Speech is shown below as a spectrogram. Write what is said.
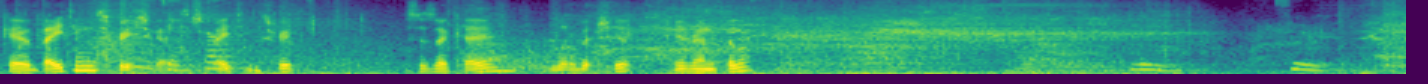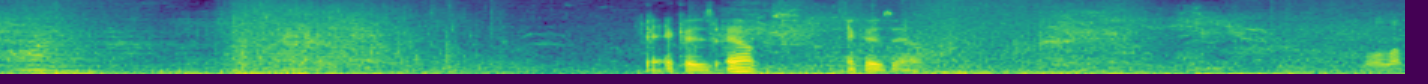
Okay, we're baiting the Screech, guys. Baiting Screech. This is okay. A little bit shit. Move around the pillar. Three, two, one. Okay, echoes out. Echoes out. All up.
